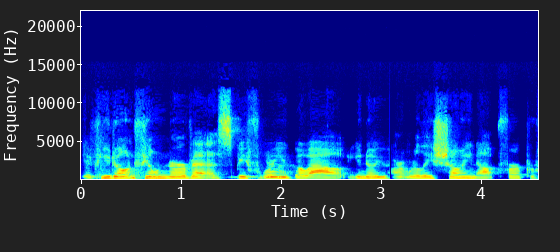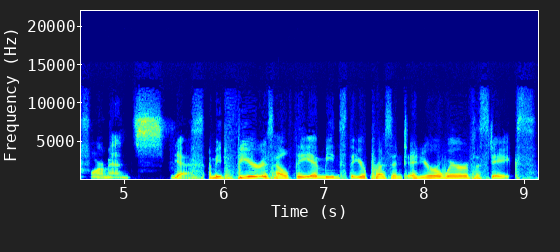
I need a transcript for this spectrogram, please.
If you don't feel nervous before yeah. you go out, you know you aren't really showing up for a performance. Yes. I mean, fear is healthy. It means that you're present and you're aware of the stakes.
